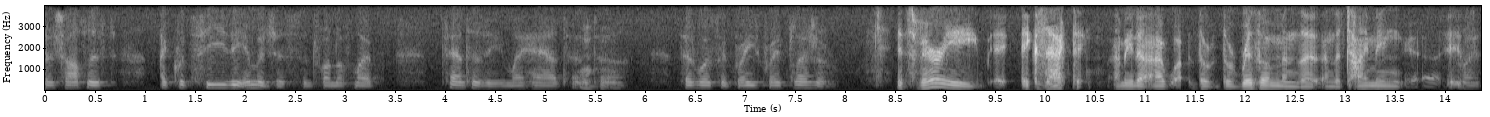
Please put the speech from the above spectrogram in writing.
uh, shot list. I could see the images in front of my fantasy, my head, and mm-hmm. uh, that was a great, great pleasure. It's very exacting. I mean, I, the the rhythm and the and the timing. Uh, it, right.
